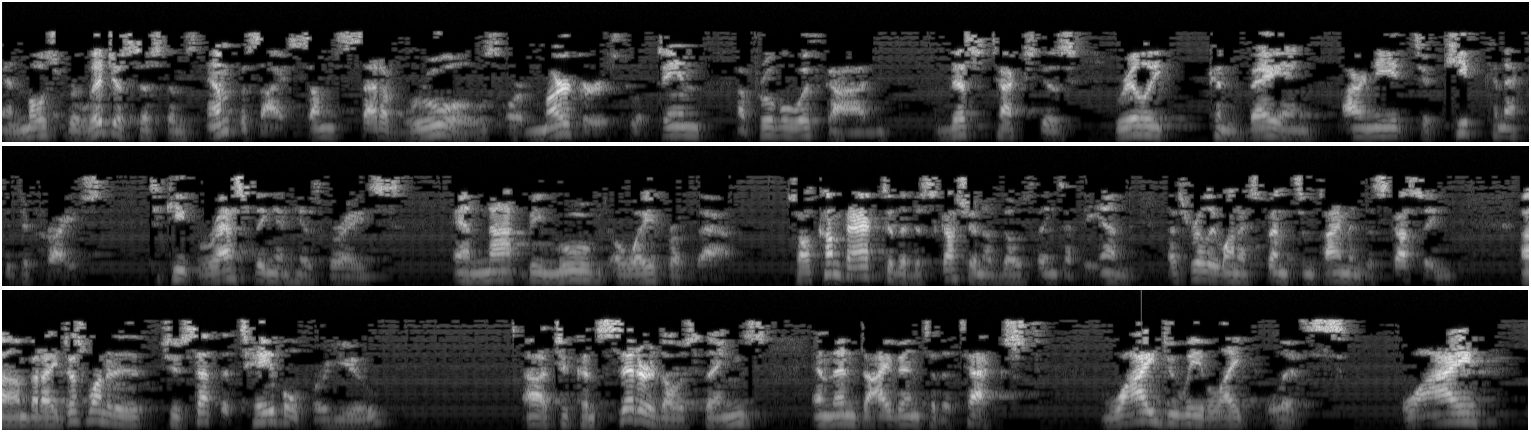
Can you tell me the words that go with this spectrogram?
and most religious systems emphasize some set of rules or markers to obtain approval with God, this text is really conveying our need to keep connected to Christ, to keep resting in His grace, and not be moved away from that. So I'll come back to the discussion of those things at the end. that's really what I spend some time in discussing. Um, but I just wanted to, to set the table for you uh, to consider those things and then dive into the text. Why do we like lists? Why,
